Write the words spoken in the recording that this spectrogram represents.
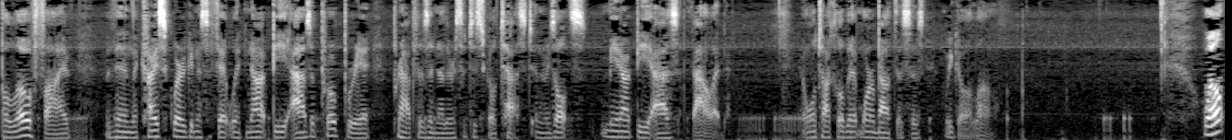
below 5, then the chi-square goodness of fit would not be as appropriate, perhaps as another statistical test, and the results may not be as valid. And we'll talk a little bit more about this as we go along. Well,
